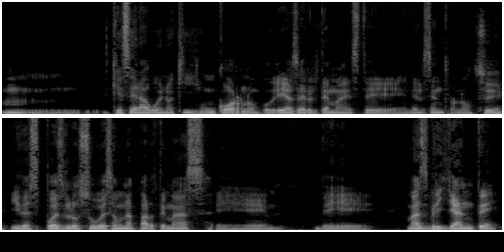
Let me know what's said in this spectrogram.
mm, ¿Qué será bueno aquí? Un corno podría ser el tema este del centro, ¿no? Sí. y después lo subes a una parte más eh, de más brillante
